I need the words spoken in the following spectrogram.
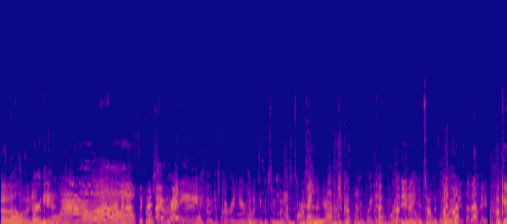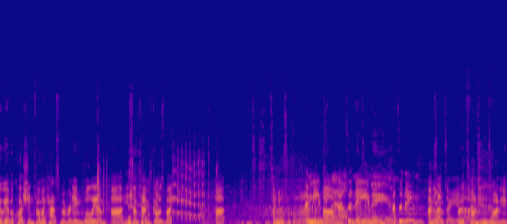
of oh On we're being, wow. I've never been asked a question. I'm ready. So just cut right here while I think of some questions. Okay. Just cut. cut. You know, you can stop it. Oh, we want me to stop it? Okay. Okay, we have a question from a cast member named William. Uh, he sometimes goes by. Uh, you can censor that. I mean, Um, that's a name. name. That's a name. I I'm know, but- censoring it But it's funny. It's funny.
